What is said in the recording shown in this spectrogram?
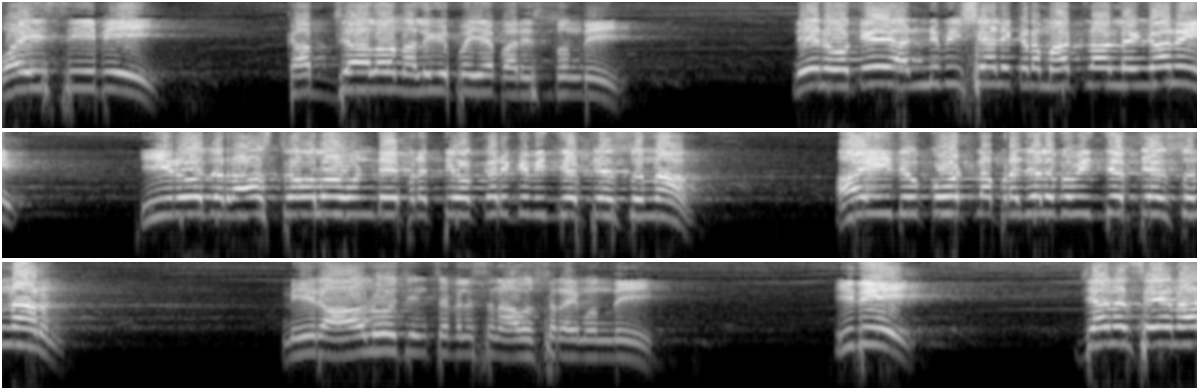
వైసీపీ కబ్జాలో నలిగిపోయే పరిస్థితుంది. నేను ఒకే అన్ని విషయాలు ఇక్కడ మాట్లాడలేం కానీ ఈరోజు రాష్ట్రంలో ఉండే ప్రతి ఒక్కరికి విజ్ఞప్తి చేస్తున్నా. ఐదు కోట్ల ప్రజలకు విజ్ఞప్తి చేస్తున్నాను. మీరు ఆలోచించవలసిన అవసరం ఉంది. ఇది జనసేన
